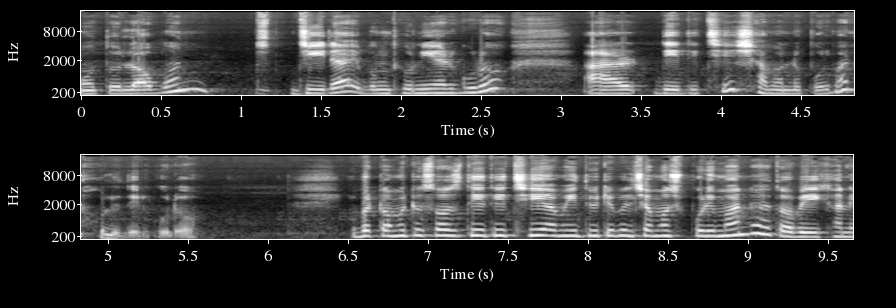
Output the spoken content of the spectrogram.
মতো লবণ জিরা এবং ধনিয়ার গুঁড়ো আর দিয়ে দিচ্ছি সামান্য পরিমাণ হলুদের গুঁড়ো। এবার টমেটো সস দিয়ে দিচ্ছি আমি দুই টেবিল চামচ পরিমাণ, তবে এখানে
